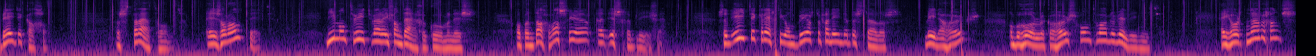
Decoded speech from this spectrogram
bij de kachel. Een straathond. Hij is er altijd. Niemand weet waar hij vandaan gekomen is. Op een dag was hij er en is gebleven. Zijn eten krijgt hij om beurten van een de bestellers. Mee naar huis. Een behoorlijke huishond worden wil hij niet. Hij hoort nergens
